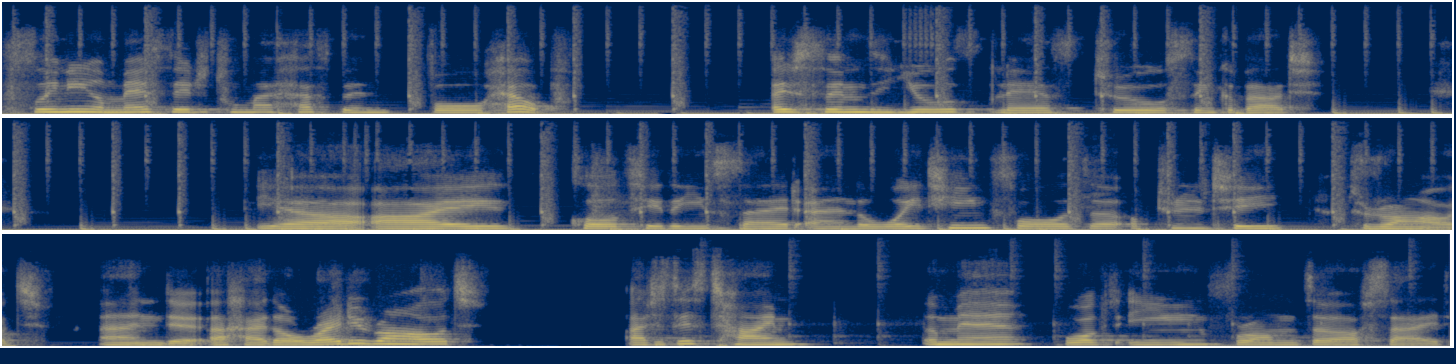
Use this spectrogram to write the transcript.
Sending a message to my husband for help. It seems useless to think about. Yeah, I closed it inside and waiting for the opportunity to run out. And I had already run out. At this time, a man walked in from the outside.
